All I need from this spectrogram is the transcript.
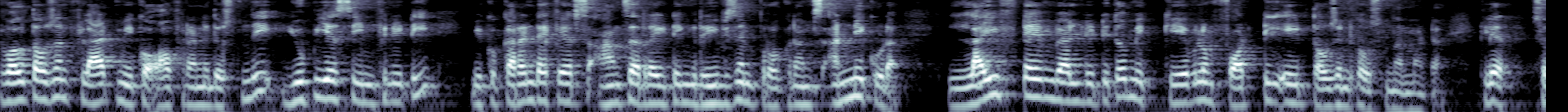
ట్వెల్వ్ థౌజండ్ ఫ్లాట్ మీకు ఆఫర్ అనేది వస్తుంది. యూపీఎస్సీ ఇన్ఫినిటీ మీకు current affairs answer writing revision programmes అన్నీ కూడా లైఫ్ టైం వ్యాలిడిటీతో మీకు కేవలం ఫార్టీ ఎయిట్ థౌజండ్కి వస్తుందన్నమాట. Clear? So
